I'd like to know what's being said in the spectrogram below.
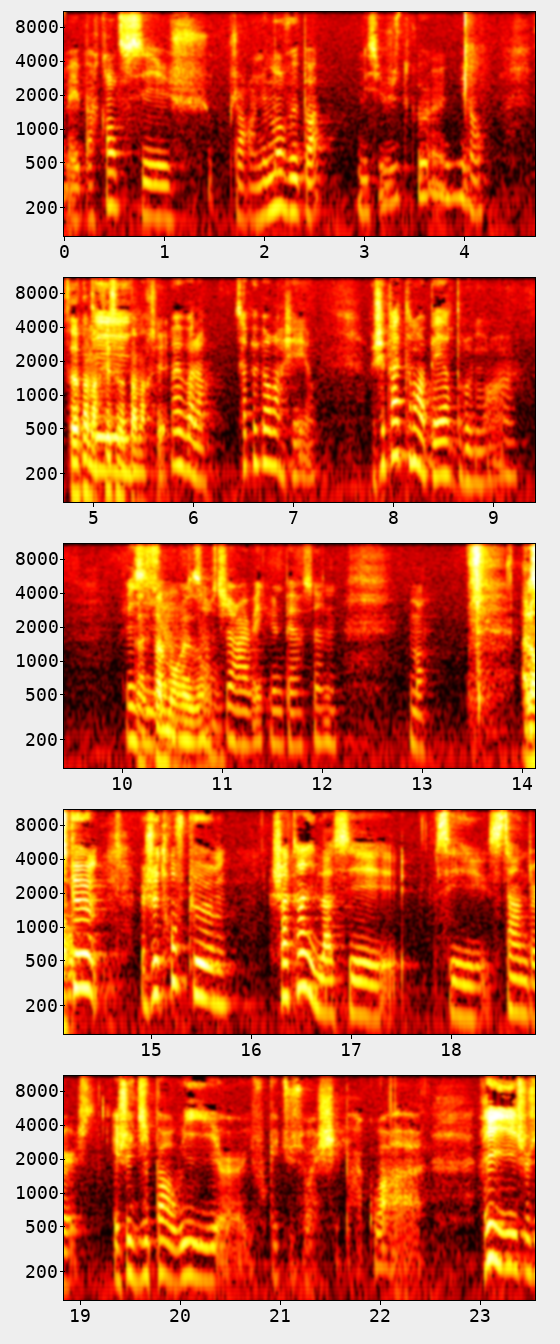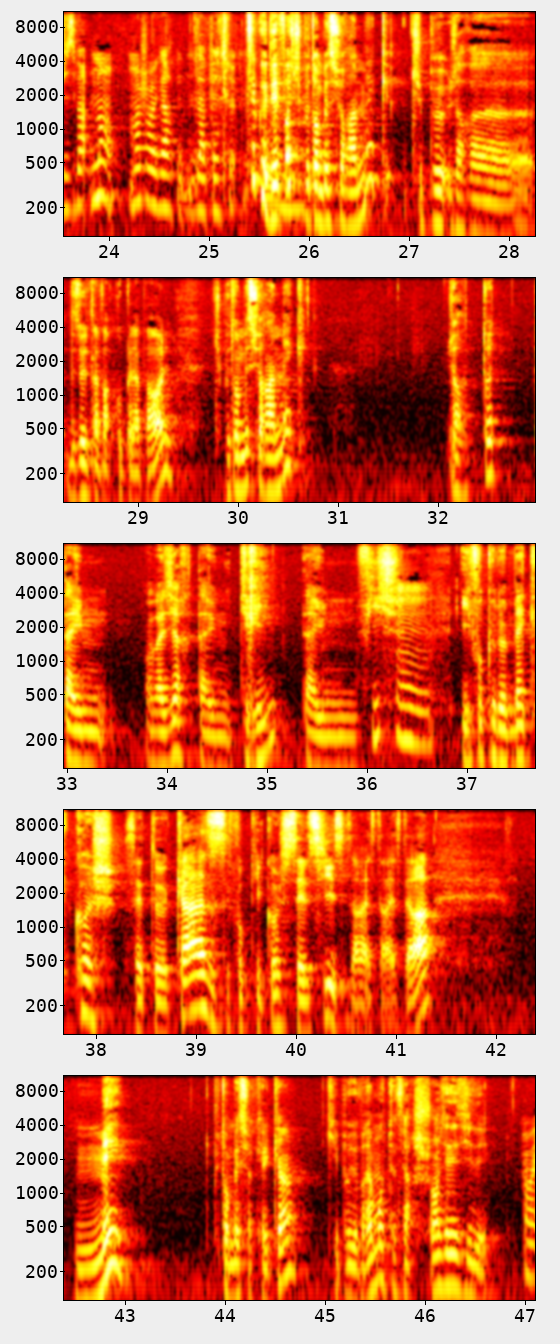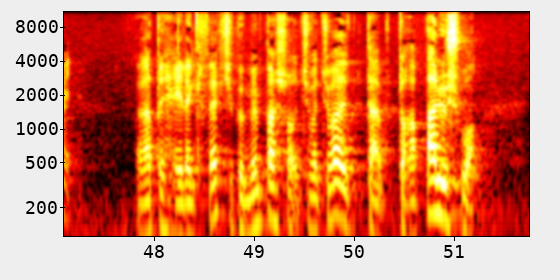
mais par contre, c'est genre, ne m'en veux pas. Mais c'est juste que, you know. Ça va pas marcher, ça va pas marcher. Ouais, voilà. Ça peut pas marcher. hein. J'ai pas de temps à perdre, moi. T'as Vas-y, totalement raison. sortir avec une personne. Bon. Alors, Parce que je trouve que chacun, il a ses, ses standards. Et je dis pas, oui, euh, il faut que tu sois, je sais pas quoi, riche, je sais pas. Non, moi, je regarde la personne. Tu sais que des fois, tu peux tomber sur un mec, tu peux, genre, euh, désolé de t'avoir coupé la parole, tu peux tomber sur un mec, genre, toi, t'as une, on va dire, t'as une grille, t'as une fiche, Hmm. il faut que le mec coche cette case, il faut qu'il coche celle-ci, etc., etc., etc. Mais, tu peux tomber sur quelqu'un qui peut vraiment te faire changer les idées. Oui. Ilak fak, tu peux même pas changer, tu vois, tu vois, t'auras pas le choix.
